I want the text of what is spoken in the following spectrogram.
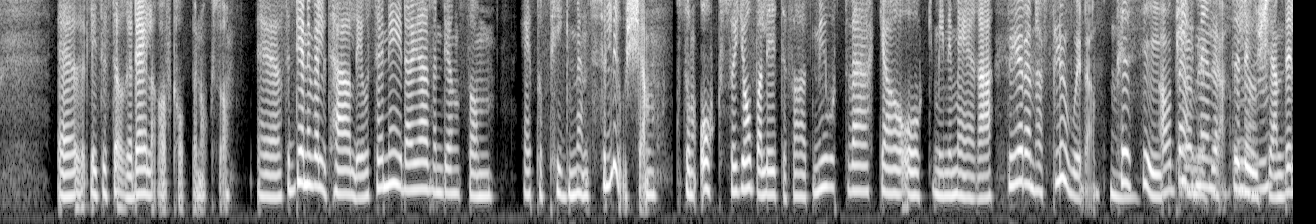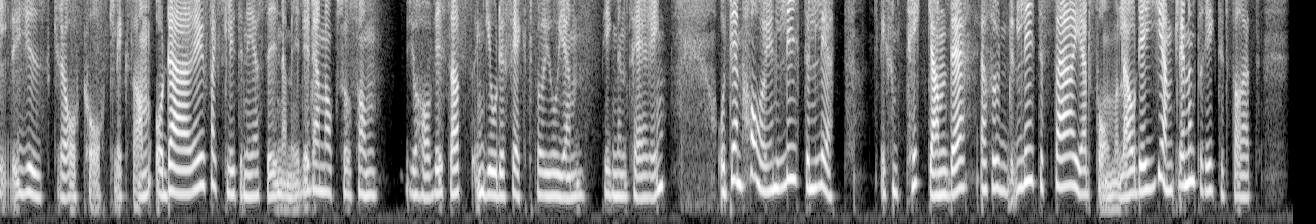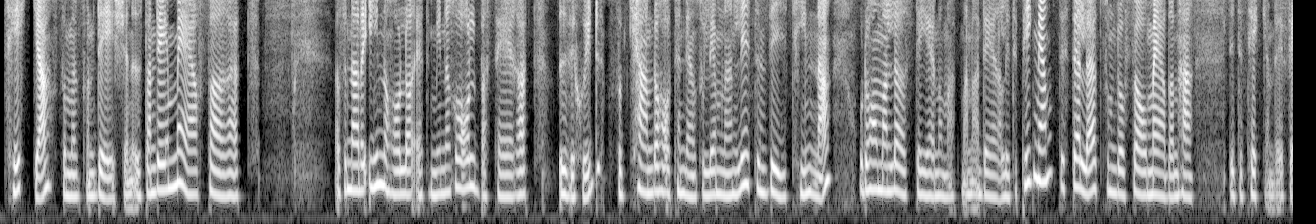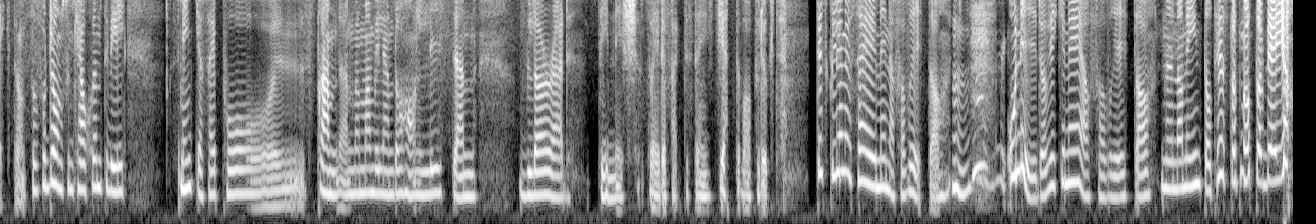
eh, lite större delar av kroppen också. Eh, så den är väldigt härlig och sen är det ju även den som heter Pigment Solution som också jobbar lite för att motverka och minimera. Det är den här fluiden? Mm. Precis, ja, Pigment Solution, mm. det ljusgrå kork liksom. Och där är ju faktiskt lite niacinamid i den också som jag har visat en god effekt på ojämn pigmentering. Och den har ju en liten lätt liksom täckande, alltså lite färgad formula och det är egentligen inte riktigt för att täcka som en foundation utan det är mer för att Alltså när det innehåller ett mineralbaserat UV-skydd så kan det ha tendens att lämna en liten vit hinna. Och då har man löst det genom att man adderar lite pigment istället som då får mer den här lite täckande effekten. Så för de som kanske inte vill sminka sig på stranden men man vill ändå ha en liten blurrad finish så är det faktiskt en jättebra produkt. Det skulle jag nu säga är mina favoriter. Mm. Och ni då, vilken är er favorit då? Nu när ni inte har testat något av det jag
